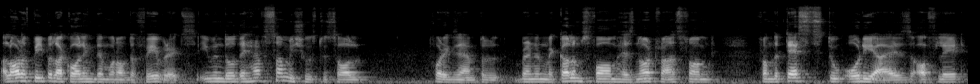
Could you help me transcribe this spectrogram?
A lot of people are calling them one of the favorites, even though they have some issues to solve. For example, Brendon McCullum's form has not transformed from the tests to ODIs of late.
